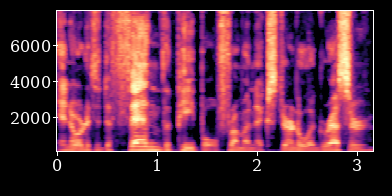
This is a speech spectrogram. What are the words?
in order to defend the people from an external aggressor.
